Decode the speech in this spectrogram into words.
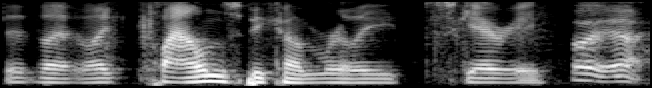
that that, like clowns become really scary. Oh, yeah.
